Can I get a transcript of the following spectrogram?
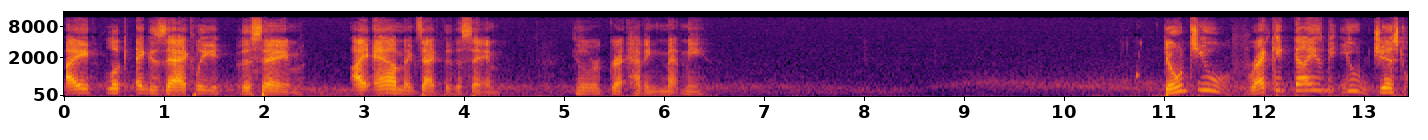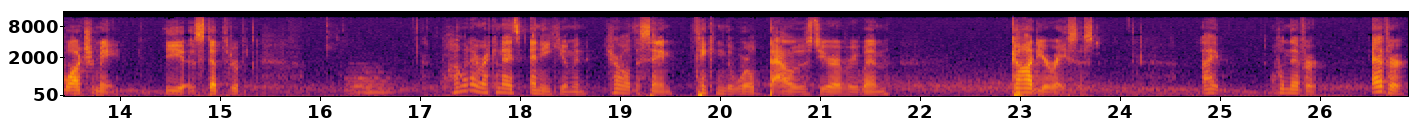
I look exactly the same. I am exactly the same. You'll regret having met me. Don't you recognize me? You just watched me. He stepped through. Why would I recognize any human? You're all the same, thinking the world bows to your every whim. God, you're racist. I will never, ever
